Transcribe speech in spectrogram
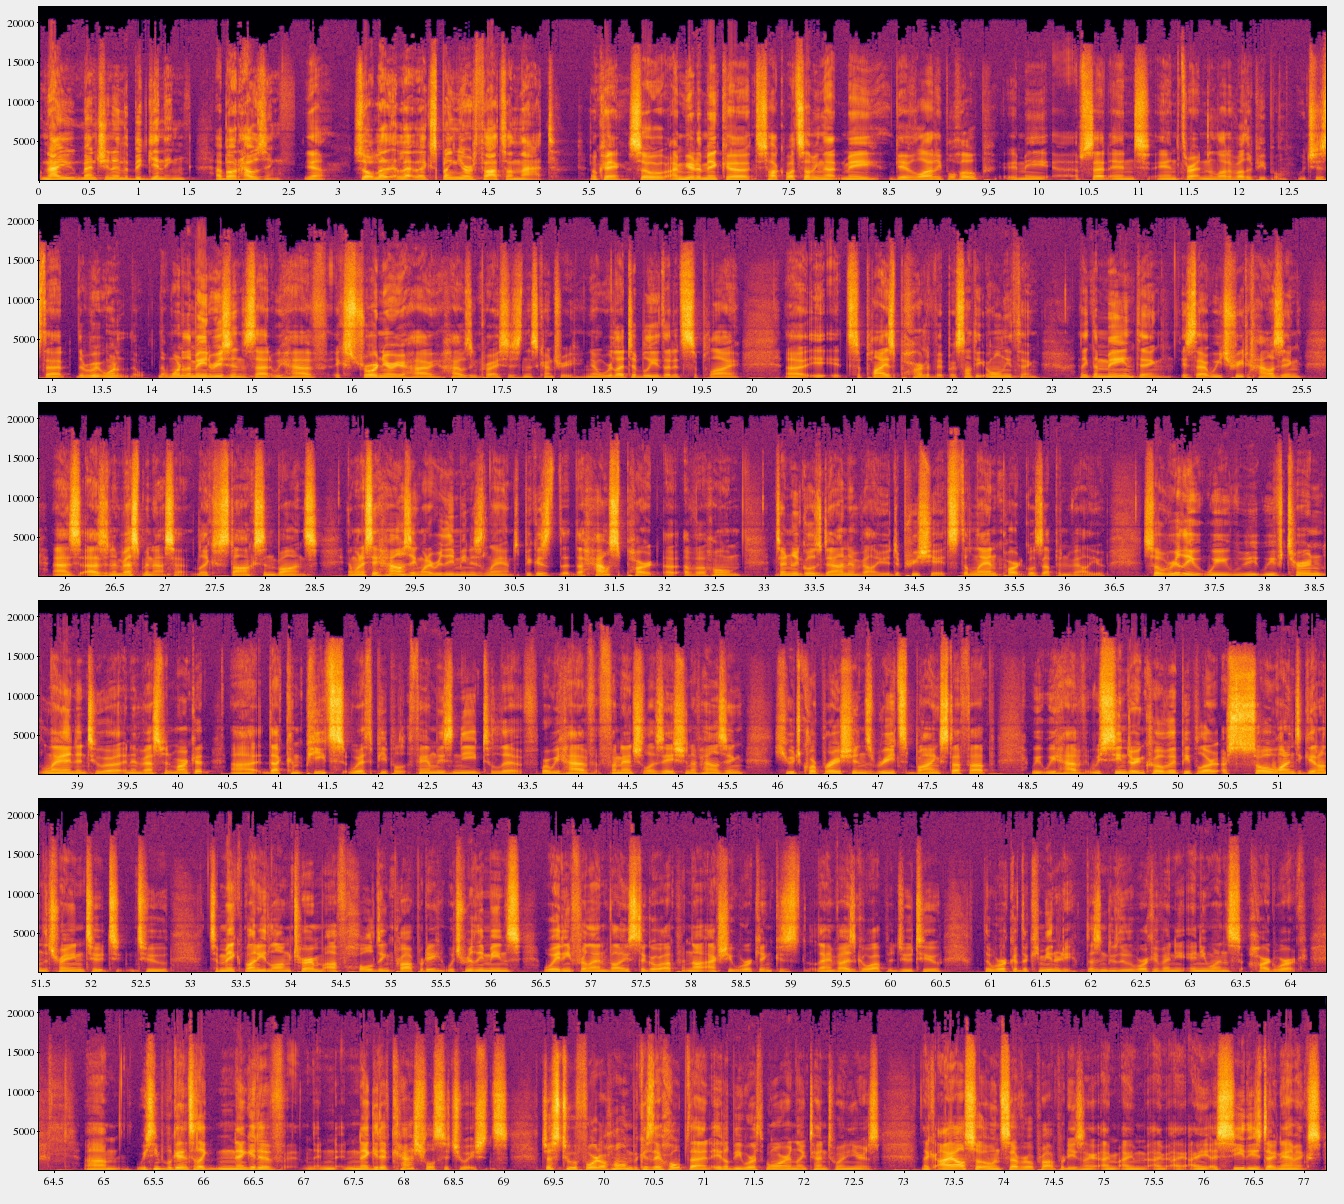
Now, you mentioned in the beginning about housing. Yeah. So, let, let, explain your thoughts on that. Okay, so I'm here to make a, to talk about something that may give a lot of people hope. It may upset and and threaten a lot of other people, which is that the one one of the main reasons that we have extraordinary high housing prices in this country. You know, we're led to believe that it's supply. Uh, it, it, supply is part of it, but it's not the only thing. I think the main thing is that we treat housing as, as an investment asset, like stocks and bonds. And when I say housing, what I really mean is land, because the, the house part of, of a home generally goes down in value, it depreciates. The land part goes up in value. So really, we, we, we've turned land into a, an investment market uh, that competes with people, families' need to live, where we have financialization of housing, huge corporations, REITs buying stuff up. We, we have, we've seen during COVID, people are, are so wanting to get on the train to, to, to to make money long term off holding property, which really means waiting for land values to go up, not actually working, because land values go up due to the work of the community. It doesn't do the work of any anyone's hard work. Um, we see people get into like negative, n- negative cash flow situations just to afford a home because they hope that it'll be worth more in like 10, 20 years. Like I also own several properties. I, I'm, I'm, I, I see these dynamics.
